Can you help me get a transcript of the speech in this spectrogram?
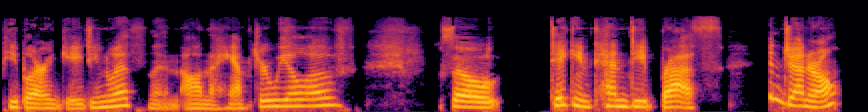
people are engaging with and on the hamster wheel of. So, taking 10 deep breaths in general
